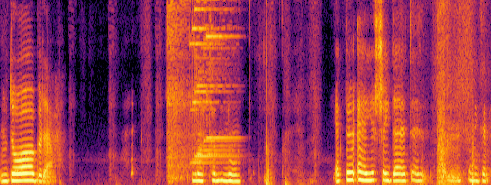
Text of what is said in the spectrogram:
Dobra. No to no. no. Jakby, e, jeszcze idę ten, umyć zęby.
